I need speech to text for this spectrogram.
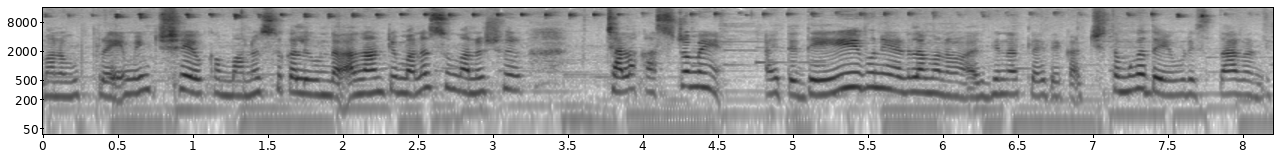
మనము ప్రేమించే ఒక మనసు కలిగి ఉండాలి అలాంటి మనసు మనుషులు చాలా కష్టమే. అయితే దేవుని ఎడల మనం అడిగినట్లయితే ఖచ్చితంగా దేవుడు ఇస్తాడండి.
